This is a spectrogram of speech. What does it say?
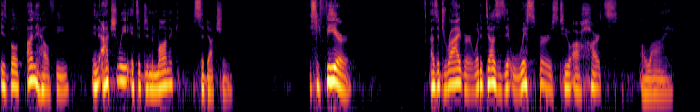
is both unhealthy and actually it's a demonic seduction. You see, fear as a driver, what it does is it whispers to our hearts a lie.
